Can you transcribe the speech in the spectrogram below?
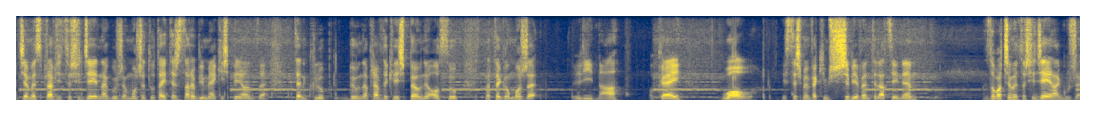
Idziemy sprawdzić, co się dzieje na górze. Może tutaj też zarobimy jakieś pieniądze. Ten klub był naprawdę kiedyś pełny osób, dlatego może... Lina. Okej. Wow. Jesteśmy w jakimś szybie wentylacyjnym. Zobaczymy, co się dzieje na górze.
